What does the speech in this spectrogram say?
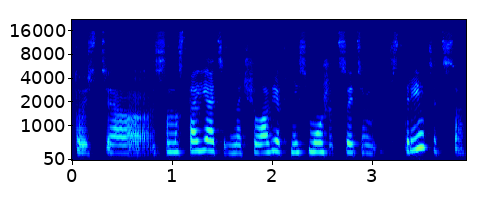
То есть а, самостоятельно человек не сможет с этим встретиться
